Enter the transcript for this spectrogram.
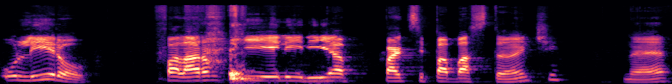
o Little falaram que ele iria participar bastante, né?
